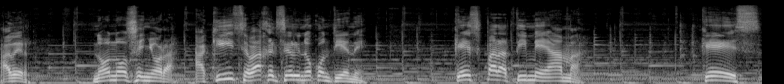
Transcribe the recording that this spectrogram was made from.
A ver, no, no, señora. Aquí se baja el cero y no contiene. ¿Qué es para ti me ama? ¿Qué es?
